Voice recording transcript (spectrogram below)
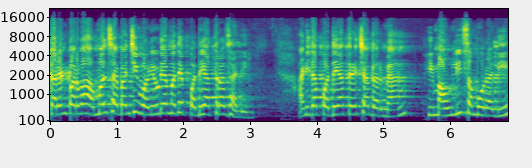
कारण परवा अमल साहेबांची वडिवड्यामध्ये पदयात्रा झाली. आणि त्या पदयात्रेच्या दरम्यान ही माऊली समोर आली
